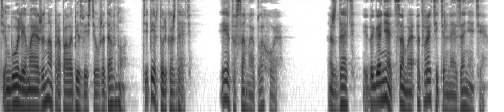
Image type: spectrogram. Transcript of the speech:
Тем более моя жена пропала без вести уже давно. Теперь только ждать. И это самое плохое. Ждать и догонять — самое отвратительное занятие.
